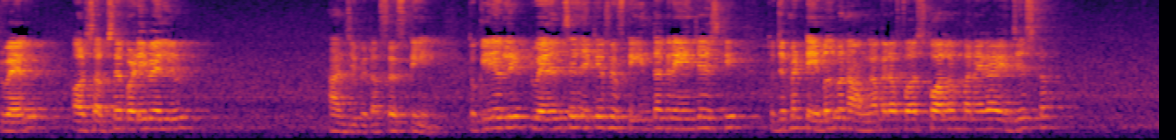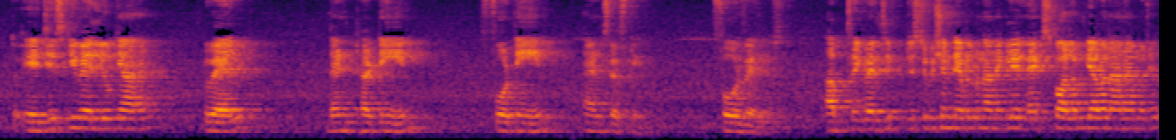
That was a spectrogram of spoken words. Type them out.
ट्वेल्व और सबसे बड़ी वैल्यू हाँ जी बेटा फिफ्टीन तो क्लियरली ट्वेल्व से लेके फिफ्टीन तक रेंज है इसकी। तो जब मैं टेबल बनाऊँगा, मेरा फ़र्स्ट कॉलम बनेगा एजेस का। तो एजिस की वैल्यू क्या है? Twelve then thirteen fourteen and fifteen four values अब फ्रीक्वेंसी डिस्ट्रीब्यूशन टेबल बनाने के लिए नेक्स्ट कॉलम क्या बनाना है मुझे?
